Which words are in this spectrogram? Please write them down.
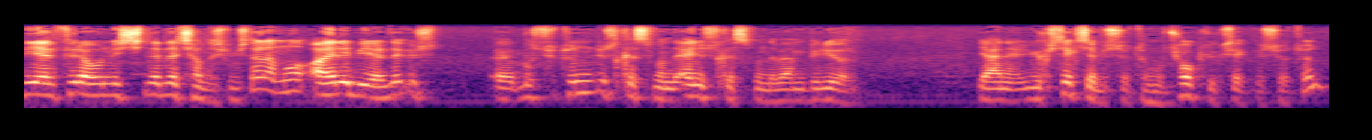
diğer Firavun'un işçileri de çalışmışlar ama o ayrı bir yerde üst e, bu sütunun üst kısmında, en üst kısmında ben biliyorum. Yani yüksekçe bir sütun bu, çok yüksek bir sütun.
